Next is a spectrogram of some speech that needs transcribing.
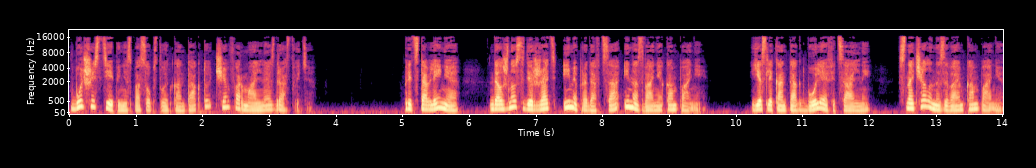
в большей степени способствует контакту, чем формальное «здравствуйте». Представление должно содержать имя продавца и название компании. Если контакт более официальный, сначала называем компанию.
